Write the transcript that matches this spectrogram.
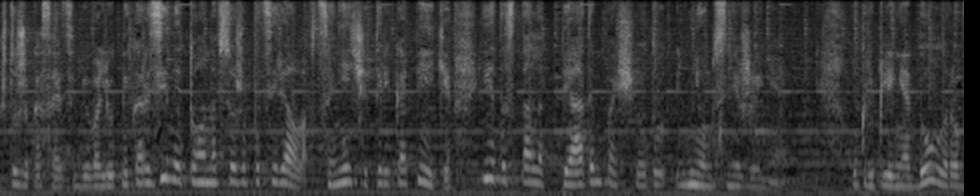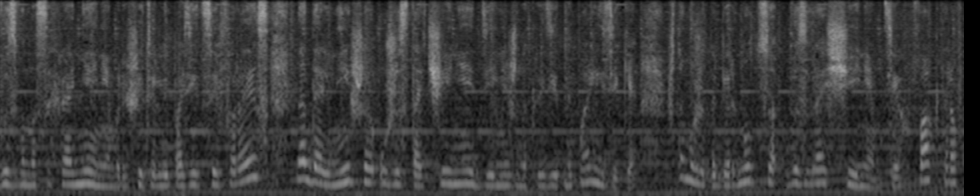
Что же касается бивалютной корзины, то она все же потеряла в цене 4 копейки, и это стало пятым по счету днем снижения. Укрепление доллара вызвано сохранением решительной позиции ФРС на дальнейшее ужесточение денежно-кредитной политики, что может обернуться возвращением тех факторов,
